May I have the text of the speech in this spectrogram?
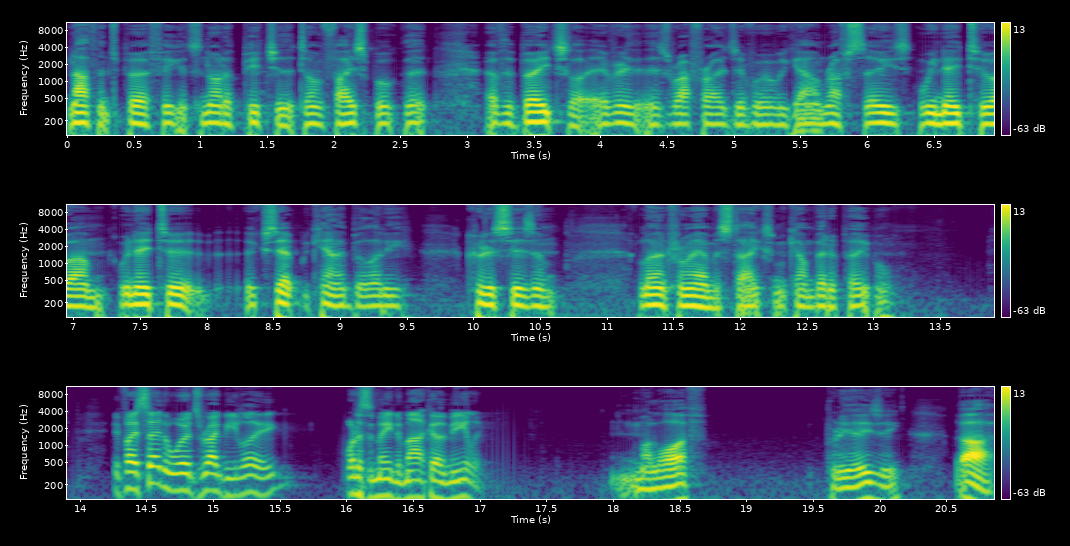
nothing's perfect. It's not a picture that's on Facebook that of the beach. Like every there's rough roads everywhere we go and rough seas. We need to um we need to accept accountability, criticism, learn from our mistakes, and become better people. If I say the words rugby league, what does it mean to Mark O'Meley? My life, pretty easy. Ah,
